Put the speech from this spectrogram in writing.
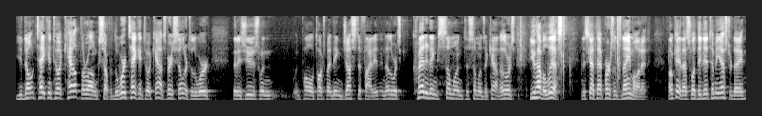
You don't take into account the wrong suffered. The word take into account is very similar to the word that is used when, when Paul talks about being justified. In other words, crediting someone to someone's account. In other words, you have a list and it's got that person's name on it. Okay, that's what they did to me yesterday.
